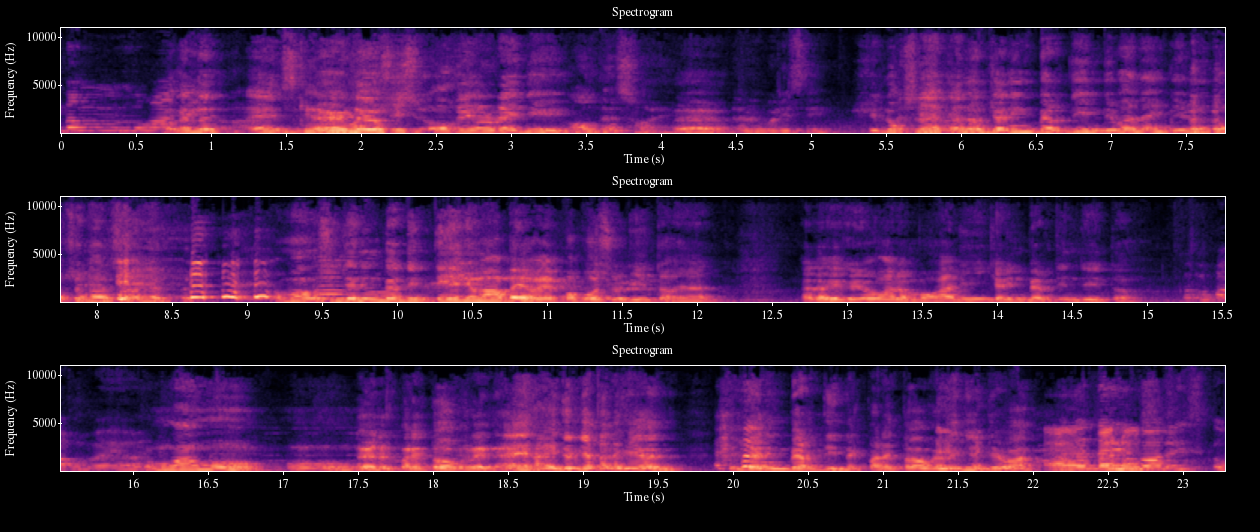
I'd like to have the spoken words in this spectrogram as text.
ibang mukha Maganda, na eh, Scary her nose is okay already. Oh, that's why. Yeah. Everybody say. She looks like, ano, Janine Berdin, di ba na? Hindi yung na sa kanya. Kamukha mo si Janine Berdin. Tingnan niyo mga bayo, kaya popost ko dito, ayan. Lalagay ko yung ano, mukha ni Janine Berdin dito. Kamukha ko ba yun? Kamukha mo. Oo. Ngayon, nagparito ko rin. Ay, idol niya talaga yun. Si Janine Berdin. Nagparito ko rin yun, di ba? Ah, Maganda rin panos boses ko.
